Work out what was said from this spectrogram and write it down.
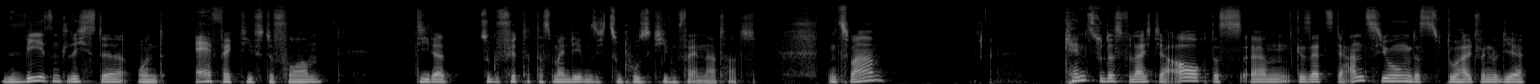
wesentlichste und effektivste Form, die dazu geführt hat, dass mein Leben sich zum Positiven verändert hat. Und zwar kennst du das vielleicht ja auch, das ähm, Gesetz der Anziehung, dass du halt, wenn du dir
